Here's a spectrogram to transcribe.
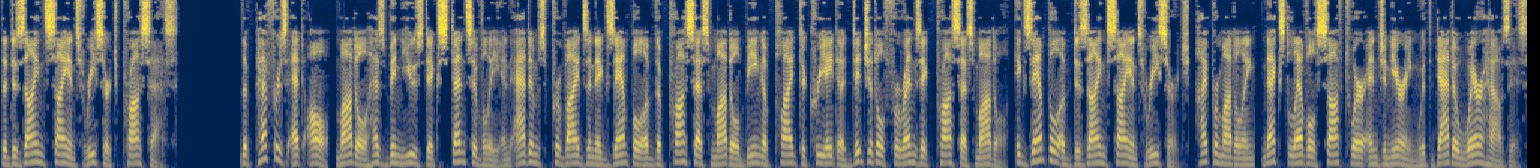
the design science research process. The Peffers et al. model has been used extensively and Adams provides an example of the process model being applied to create a digital forensic process model. Example of design science research, hypermodeling, next-level software engineering with data warehouses,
